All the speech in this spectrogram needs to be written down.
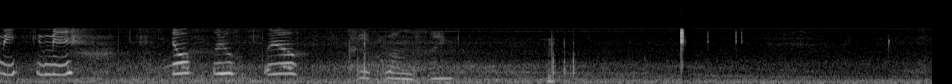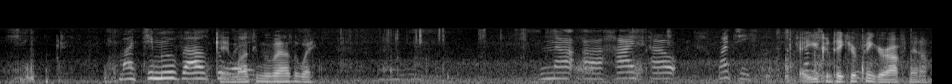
Me, me. No, no, no. Put it on the thing. Monty, move out of the Okay, way. Monty, move out of the way. Not a high power. Monty. Okay, you can take your finger off now.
